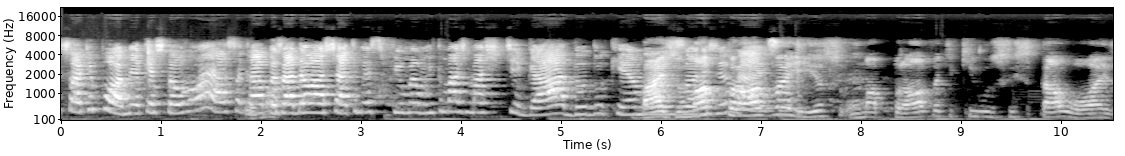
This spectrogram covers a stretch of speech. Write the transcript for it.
só que, pô, a minha questão não é essa, cara. Apesar de eu achar que nesse filme é muito mais mastigado do que nos Mas uma originais. prova né? isso, uma prova de que os Star Wars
